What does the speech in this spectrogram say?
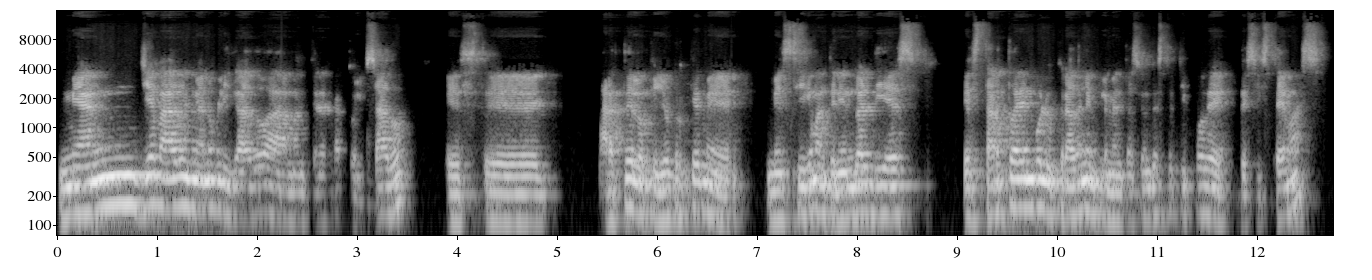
me han llevado y me han obligado a mantenerme actualizado. Este, parte de lo que yo creo que me, me sigue manteniendo al día es estar todavía involucrado en la implementación de este tipo de, de sistemas.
